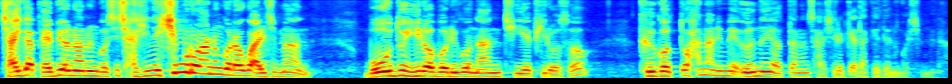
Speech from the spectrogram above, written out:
자기가 배변하는 것이 자신의 힘으로 하는 거라고 알지만 모두 잃어버리고 난 뒤에 비로소 그것도 하나님의 은혜였다는 사실을 깨닫게 되는 것입니다.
